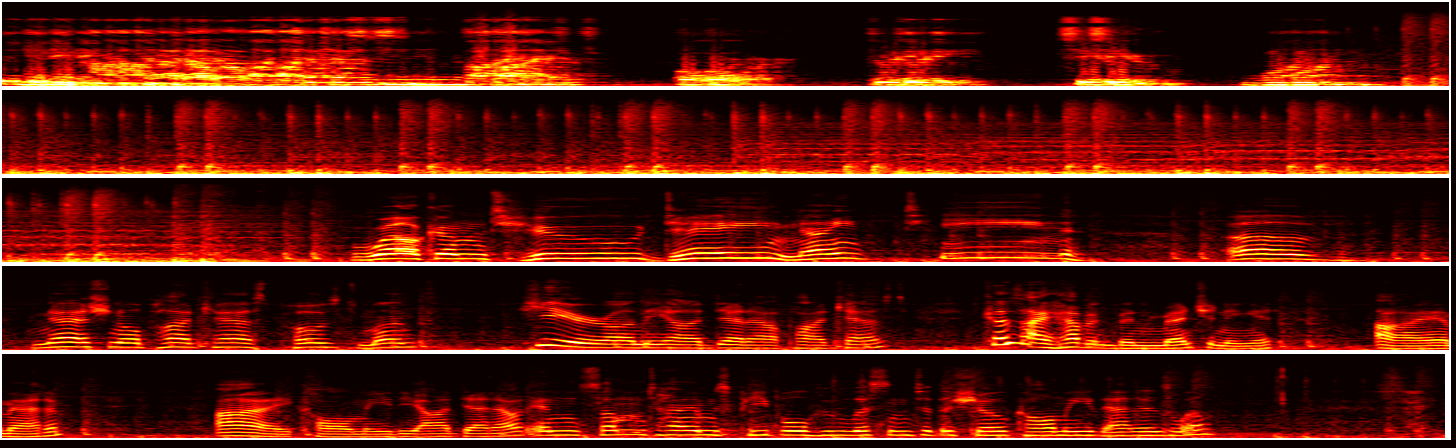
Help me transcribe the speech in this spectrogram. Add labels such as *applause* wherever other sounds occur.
Podcast. Welcome to day 19 of National Podcast Post Month here on the Odd Dad Out podcast. Because I haven't been mentioning it, I am Adam. I call me the Odd Dad Out, and sometimes people who listen to the show call me that as well.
